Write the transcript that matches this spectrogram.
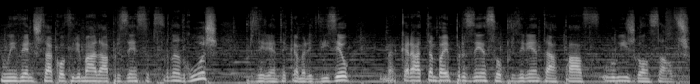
No evento está confirmada a presença de Fernando Ruas, presidente da Câmara de Viseu, e marcará também presença o presidente da APAV, Luís Gonçalves.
